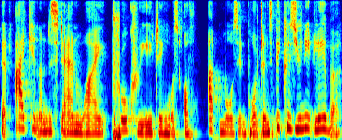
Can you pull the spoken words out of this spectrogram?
that I can understand why procreating was of utmost importance because you need labor.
